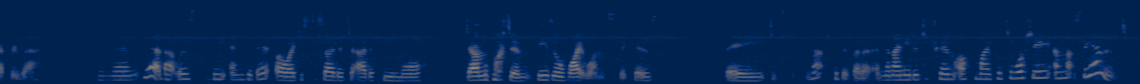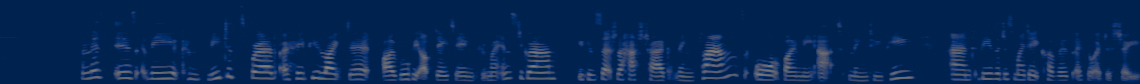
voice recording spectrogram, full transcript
everywhere. And then, yeah, that was the end of it. Oh, I just decided to add a few more down the bottom, these are white ones because they just matched a bit better. And then I needed to trim off my glitter washi and that's the end. And this is the completed spread. I hope you liked it. I will be updating through my Instagram. You can search the hashtag LingPlans or find me at Ling2p. And these are just my date covers I thought I'd just show you.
